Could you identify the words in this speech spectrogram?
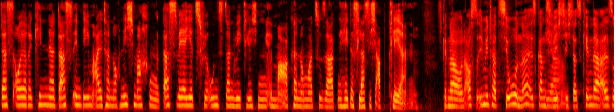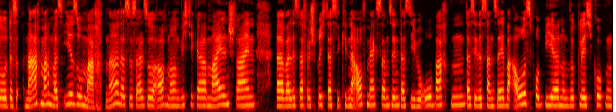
dass eure Kinder das in dem Alter noch nicht machen, das wäre jetzt für uns dann wirklich ein Marker nochmal zu sagen, hey, das lasse ich abklären. Genau, und auch so Imitation ne, ist ganz ja. wichtig, dass Kinder also das nachmachen, was ihr so macht. Ne? Das ist also auch noch ein wichtiger Meilenstein, äh, weil es dafür spricht, dass die Kinder aufmerksam sind, dass sie beobachten, dass sie das dann selber ausprobieren und wirklich gucken,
